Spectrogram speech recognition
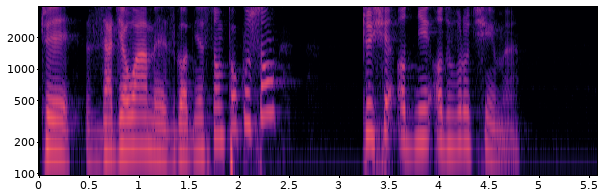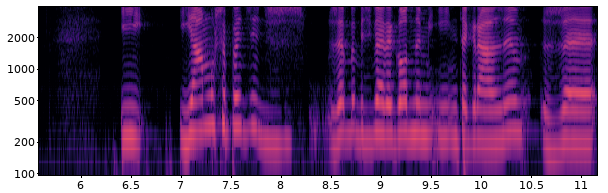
Czy zadziałamy zgodnie z tą pokusą, czy się od niej odwrócimy? I ja muszę powiedzieć, żeby być wiarygodnym i integralnym, że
